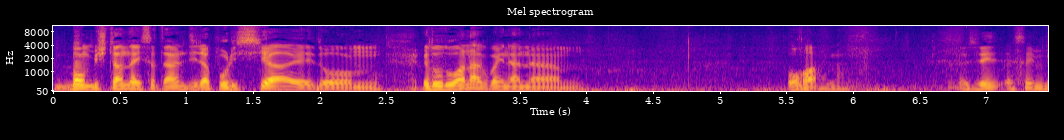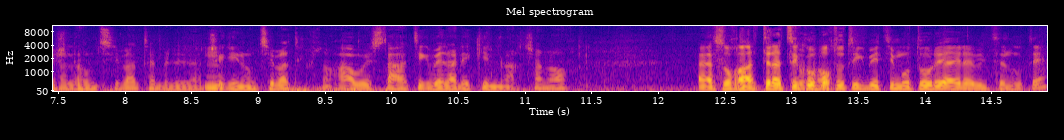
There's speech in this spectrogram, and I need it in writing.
bon, biztan da izaten aldira polizia edo, edo duanak, baina horra, Hala. ez, hain beste. Untzi bat, ebel atxegin untzi bat, ikusten, hau ez da hatik belarekin martxan hor. Ez horra, ateratzeko portutik beti motorea erabiltzen dute.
